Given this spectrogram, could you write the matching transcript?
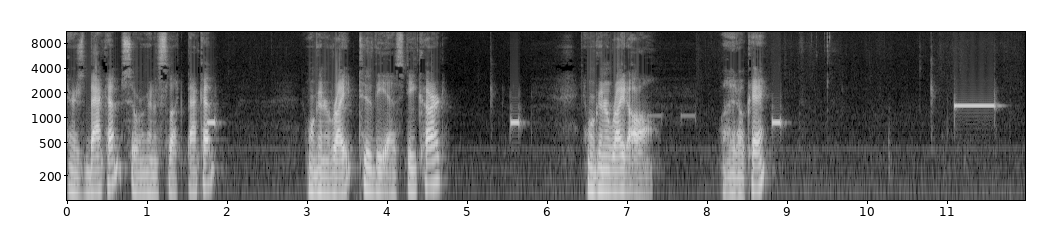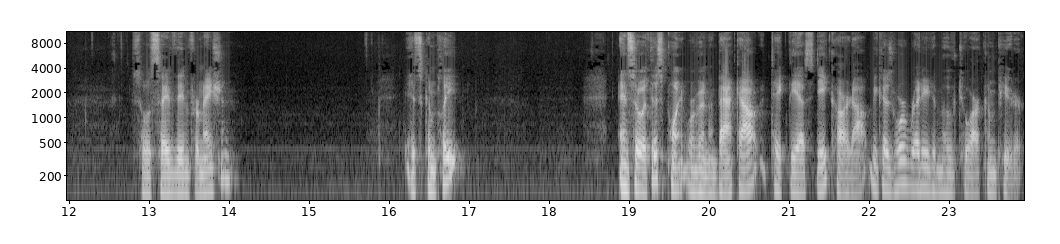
There's backup, so we're going to select backup. We're going to write to the SD card and we're going to write all. We'll hit OK. So we'll save the information. It's complete. And so at this point, we're going to back out, take the SD card out because we're ready to move to our computer.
